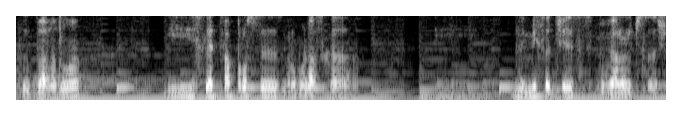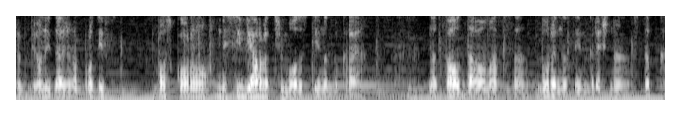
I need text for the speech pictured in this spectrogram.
с 2 на 0. И след това просто се сгромолясаха. И не мисля, че са си повярвали, че са шампиони, даже напротив, по-скоро не си вярват, че могат да стигнат до края. На това отдавам аз поредната им грешна стъпка.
